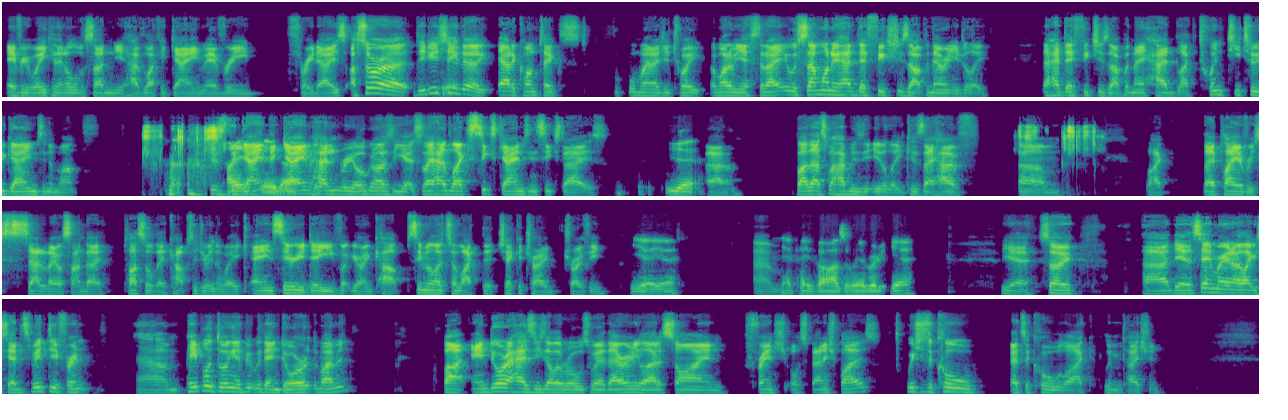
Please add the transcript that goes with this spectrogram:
every week, and then all of a sudden you have like a game every three days. I saw a. Did you see Yeah. the out of context football manager tweet? It might have been yesterday. It was someone who had their fixtures up, and they were in Italy. They had their fixtures up, and they had like 22 games in a month because the game the that. game hadn't reorganized it yet. So they had like six games in six days. Yeah, Um, but that's what happens in Italy because they have, um, like, they play every Saturday or Sunday, plus all their cups are during the week. And in Serie D, you've got your own cup, similar to like the Checkatrade Trophy. yeah, yeah. Um, They pay Vars or whatever. Yeah, yeah. So, uh, yeah, the San Marino, like you said, it's a bit different. Um, people are doing it a bit with Andorra at the moment, but Andorra has these other rules where they're only allowed to sign French or Spanish players, which is a cool. That's a cool like limitation.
